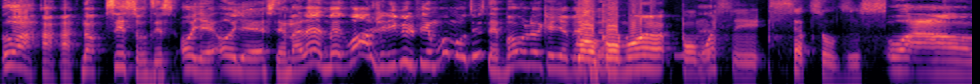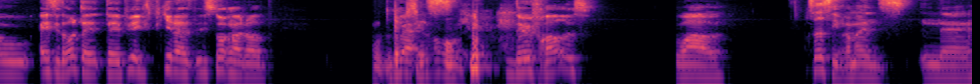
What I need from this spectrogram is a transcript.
Ouah, ah, ah. Non, 6 sur 10. Oh yeah, oh yeah, c'était malade, man. Wow, je l'ai vu le film. Oh mon dieu, c'était bon là quand il y avait. Pour, pour moi, pour moi c'est 7 sur 10. Wow! Hey, c'est drôle, t'avais pu expliquer l'histoire en genre Ouais, c'est bon. deux phrases. Wow. Ça, c'est vraiment une, une, euh,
